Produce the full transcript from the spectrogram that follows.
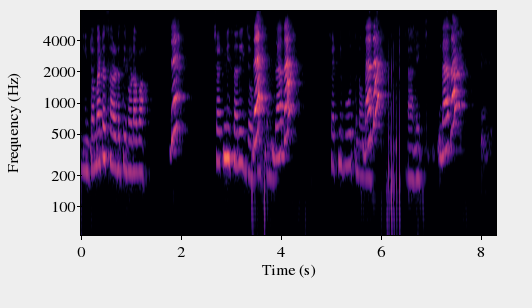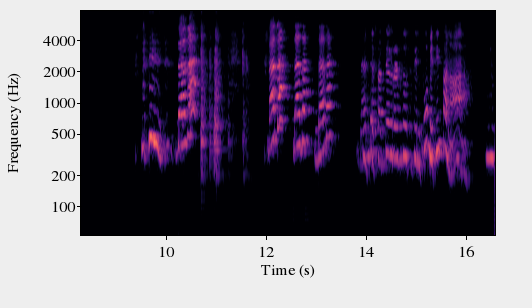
ನೀನು ಟೊಮೆಟೊ ಸಾರ್ಡ್ ತಿನ್ನೋಡವ ದೇ ಚಟ್ನಿ ಸರಿ ಇಜ್ಜವು ದೇ ದಾದಾ ಚಟ್ನಿ ಪೂತು ನಾವು ದಾದಾ ದಾಲೇಜ್ ದಾದಾ ದಾದಾ ದಾದಾ ದಾದಾ ದಾದಾ ಮತ್ತೆ ಸದ್ಯಕ್ಕೆ ಎರಡು ದೋಸೆ ತಿನ್ ಪೋಮೆ ತಿಂತಾನಾ ಹ್ಮ್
